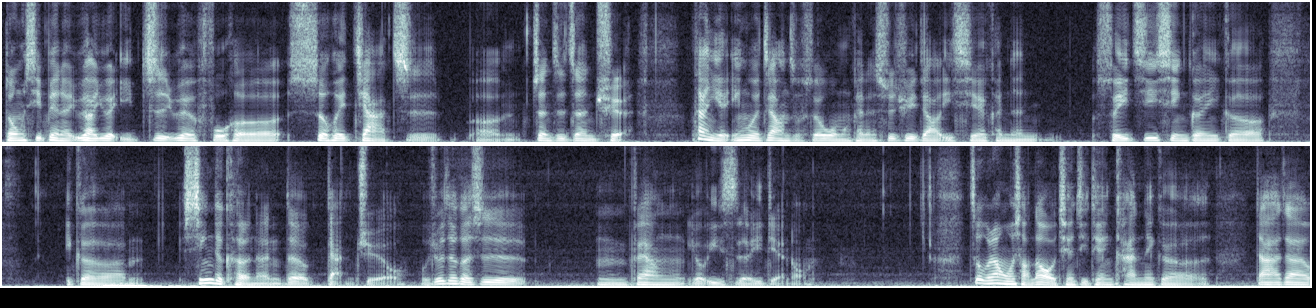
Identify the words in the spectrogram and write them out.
东西变得越来越一致，越符合社会价值，呃，政治正确。但也因为这样子，所以我们可能失去掉一些可能随机性跟一个一个新的可能的感觉哦。我觉得这个是嗯非常有意思的一点哦。这我让我想到我前几天看那个大家在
